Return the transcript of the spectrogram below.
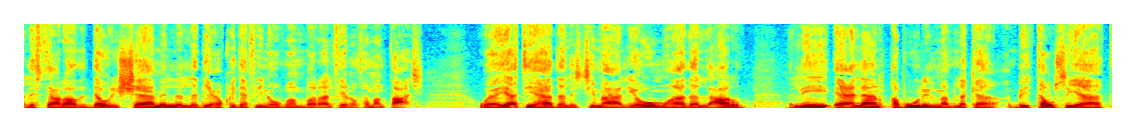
الاستعراض الدوري الشامل الذي عقد في نوفمبر 2018 ويأتي هذا الاجتماع اليوم وهذا العرض لإعلان قبول المملكة بتوصيات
